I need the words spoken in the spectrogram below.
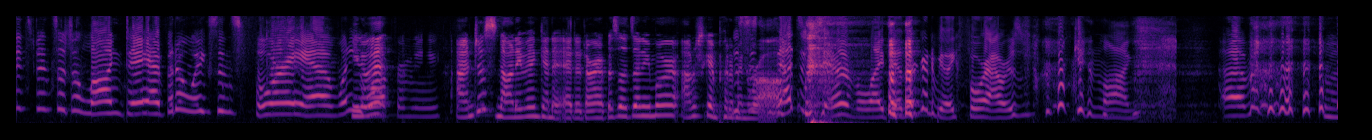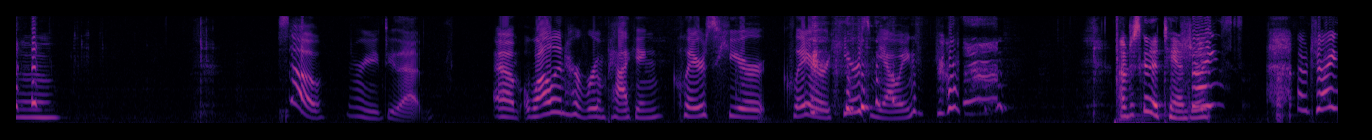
It's been such a long day. I've been awake since 4 a.m. What do You you, know want what? from me? I'm just not even gonna edit our episodes anymore. I'm just gonna put them This in is- raw. That's a terrible idea. They're going to be like four hours fucking long. Um, Um, so, let me do that. Um, while in her room packing, Claire's hear Claire hears meowing from I'm just gonna I'm tangent. trying, s- I'm trying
